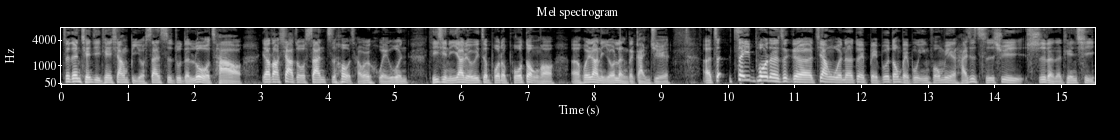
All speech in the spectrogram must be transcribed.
这跟前几天相比有三四度的落差哦。要到下周三之后才会回温，提醒你要留意这波的波动哦，呃，会让你有冷的感觉。呃，这这一波的这个降温呢，对北部、东北部迎风面还是持续湿冷的天气。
